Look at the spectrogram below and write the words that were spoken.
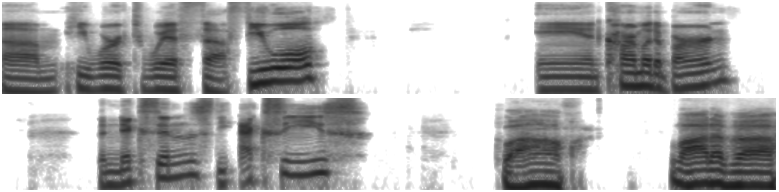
Um, he worked with uh, Fuel and Karma to Burn, the Nixons, the X's. Wow, a lot of uh,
